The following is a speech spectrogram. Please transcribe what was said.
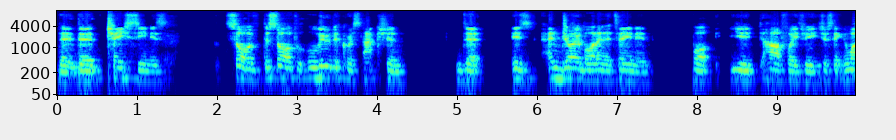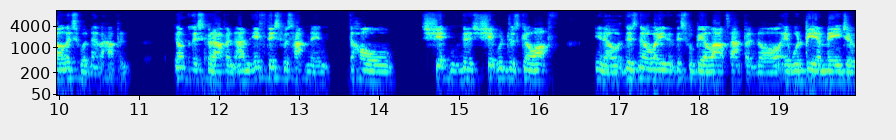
The, the chase scene is sort of the sort of ludicrous action that is enjoyable and entertaining, but you halfway through you just think, well, this would never happen. None of this could happen, and if this was happening, the whole shit, the shit would just go off. You know, there's no way that this would be allowed to happen, or it would be a major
